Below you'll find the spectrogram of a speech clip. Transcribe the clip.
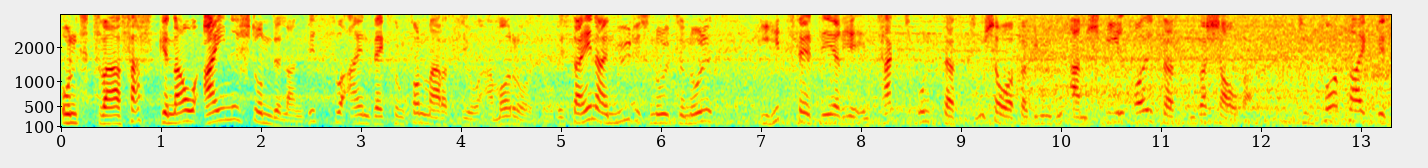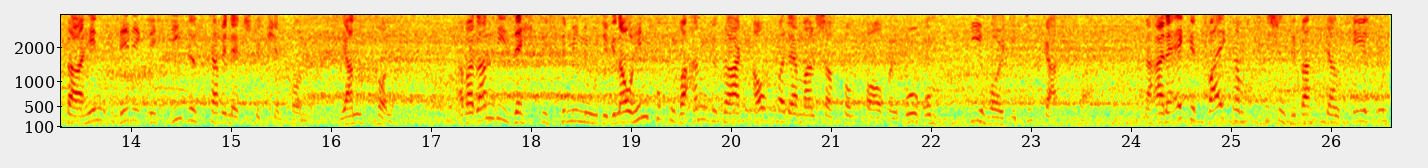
Und zwar fast genau eine Stunde lang bis zur Einwechslung von Marcio Amoroso. Bis dahin ein müdes 0 zu 0, die Hitzfeld-Serie intakt und das Zuschauervergnügen am Spiel äußerst überschaubar. Zum Vorzeigen bis dahin lediglich dieses Kabinettstückchen von Jan Koller. Aber dann die 60. Minute. Genau hingucken war angesagt, auch bei der Mannschaft vom VfL Bochum, die heute zu Gast war. Nach einer Ecke Zweikampf zwischen Sebastian Kehl und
